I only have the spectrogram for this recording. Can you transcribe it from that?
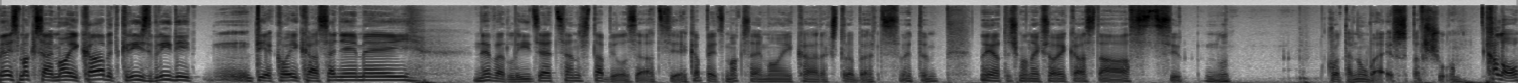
Mēs maksājam OIK, bet krīzes brīdī tie OIK saņēmēji nevar līdzēt cenu stabilizācijai. Kāpēc maksājuma OIK raksta Roberts? Vai tam, nu jā, taču man liekas, OIK stāsts ir, nu, ko tā nu vairs par šo. Halo!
